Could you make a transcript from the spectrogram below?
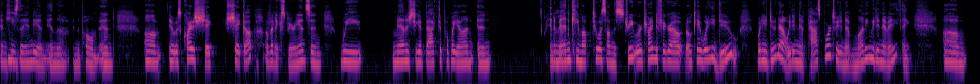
And he's the Indian in the in the poem. And um, it was quite a shake shake up of an experience. And we managed to get back to Popayan and and a man came up to us on the street. We were trying to figure out, okay, what do you do? What do you do now? We didn't have passports. We didn't have money. We didn't have anything. Um,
